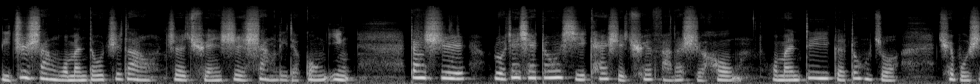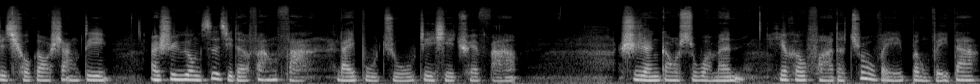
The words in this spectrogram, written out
理智上我们都知道这全是上帝的供应。但是，若这些东西开始缺乏的时候，我们第一个动作却不是求告上帝，而是用自己的方法来补足这些缺乏。诗人告诉我们，耶和华的作为本伟大，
